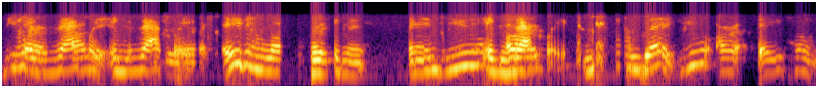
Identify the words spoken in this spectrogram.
You are a Exactly, exactly. aiding law enforcement, and you exactly. are that you are a host,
